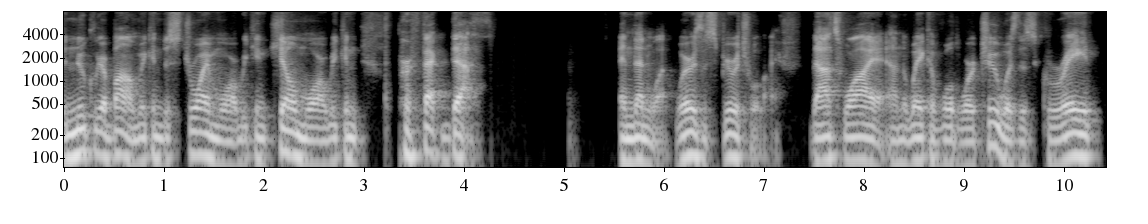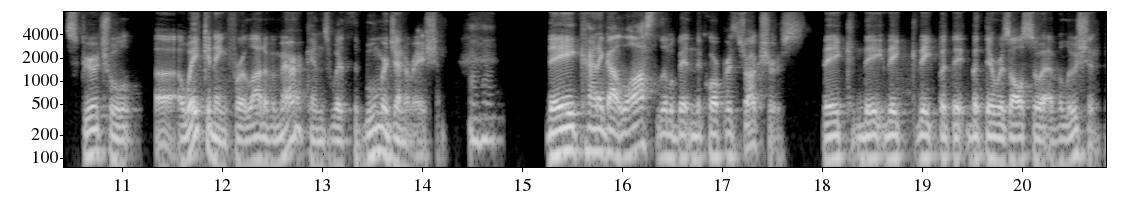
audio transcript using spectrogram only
The nuclear bomb, we can destroy more, we can kill more, we can perfect death. And then what? Where is the spiritual life? That's why, on the wake of World War II, was this great spiritual uh, awakening for a lot of Americans with the Boomer generation. Mm-hmm. They kind of got lost a little bit in the corporate structures. They, they, they, they, but they, but there was also evolution.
